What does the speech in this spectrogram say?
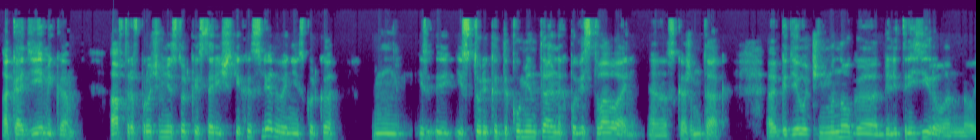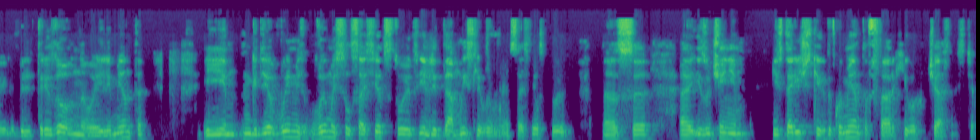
академика, автора, впрочем, не столько исторических исследований, сколько историко-документальных повествований, э, скажем так, где очень много билетризированного или билетризованного элемента, и где вымысел соседствует или домысливание соседствует э, с э, изучением исторических документов в архивах в частности.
